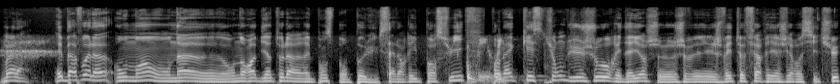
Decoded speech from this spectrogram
Voilà. Et eh ben voilà. Au moins on a euh, on aura bientôt la réponse pour Pollux. Alors il poursuit pour la question du jour. Et d'ailleurs je, je, vais je vais te faire réagir aussi dessus.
